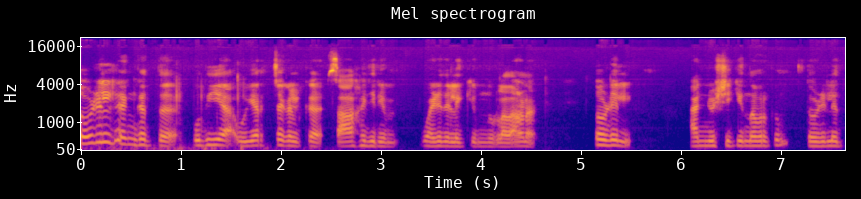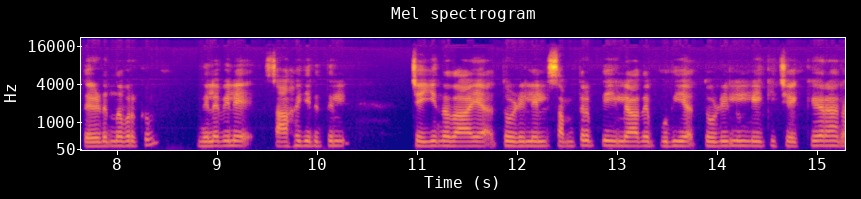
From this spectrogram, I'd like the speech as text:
തൊഴിൽ രംഗത്ത് പുതിയ ഉയർച്ചകൾക്ക് സാഹചര്യം വഴിതെളിക്കും എന്നുള്ളതാണ് തൊഴിൽ അന്വേഷിക്കുന്നവർക്കും തൊഴിൽ തേടുന്നവർക്കും നിലവിലെ സാഹചര്യത്തിൽ ചെയ്യുന്നതായ തൊഴിലിൽ സംതൃപ്തിയില്ലാതെ പുതിയ തൊഴിലിലേക്ക് ചേക്കേറാൻ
